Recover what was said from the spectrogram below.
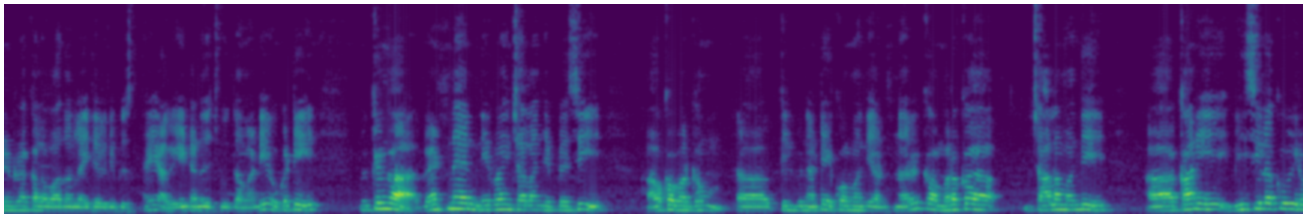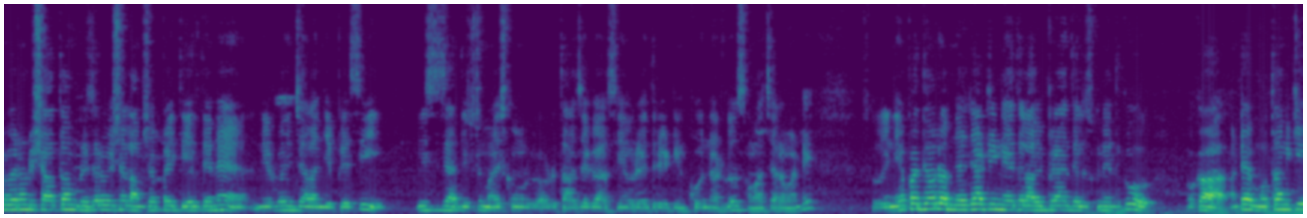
రెండు రకాల వాదనలు అయితే వినిపిస్తున్నాయి. అవి ఏంటనేది చూద్దామండి. ఒకటి ముఖ్యంగా వెంటనే నిర్వహించాలని చెప్పేసి ఒక వర్గం తెలిపిన అంటే ఎక్కువ మంది అంటున్నారు. ఇక మరొక చాలామంది కానీ బీసీలకు ఇరవై రెండు శాతం రిజర్వేషన్ల అంశంపై తేలితేనే నిర్వహించాలని చెప్పేసి బీసీసీ అధ్యక్షుడు మహేష్ కుమార్ గౌడ్ తాజాగా సీఎం రేవంత్ రెడ్డిని కోరినట్లు సమాచారం అండి. సో ఈ నేపథ్యంలో మెజార్టీ నేతల అభిప్రాయం తెలుసుకునేందుకు ఒక అంటే మొత్తానికి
